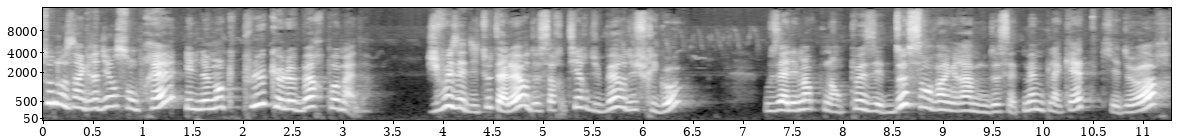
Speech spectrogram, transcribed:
Tous nos ingrédients sont prêts, il ne manque plus que le beurre pommade. Je vous ai dit tout à l'heure de sortir du beurre du frigo. Vous allez maintenant peser 220 g de cette même plaquette qui est dehors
